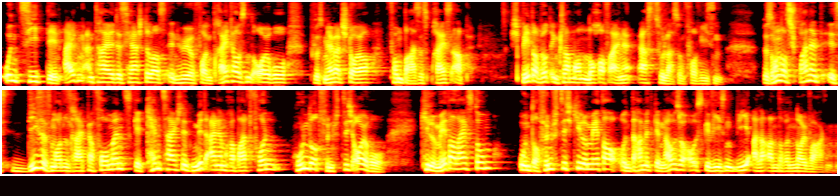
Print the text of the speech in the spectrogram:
und zieht den Eigenanteil des Herstellers in Höhe von 3000 Euro plus Mehrwertsteuer vom Basispreis ab. Später wird in Klammern noch auf eine Erstzulassung verwiesen. Besonders spannend ist dieses Model 3 Performance gekennzeichnet mit einem Rabatt von 150 Euro. Kilometerleistung unter 50 Kilometer und damit genauso ausgewiesen wie alle anderen Neuwagen.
